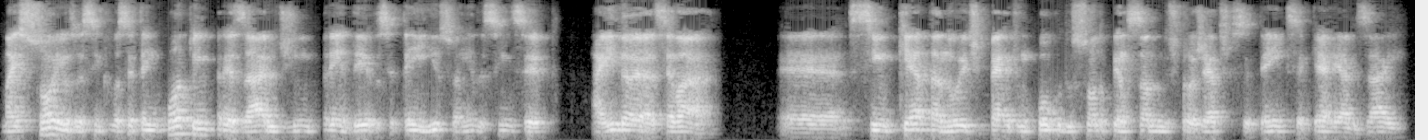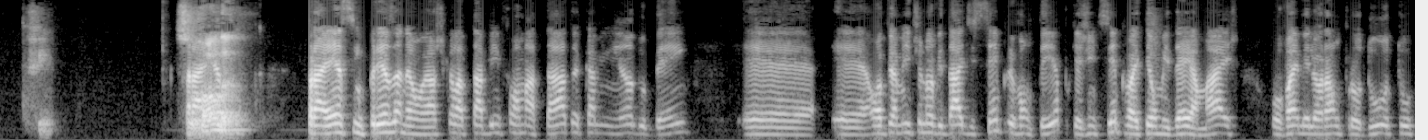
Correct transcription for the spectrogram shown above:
mas sonhos, assim, que você tem enquanto empresário de empreender, você tem isso ainda, assim, você ainda, sei lá, é, se inquieta à noite, perde um pouco do sono pensando nos projetos que você tem, que você quer realizar, e, pra? Para essa empresa, não. Eu acho que ela está bem formatada, caminhando bem. É, é, obviamente, novidades sempre vão ter, porque a gente sempre vai ter uma ideia a mais, ou vai melhorar um produto,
